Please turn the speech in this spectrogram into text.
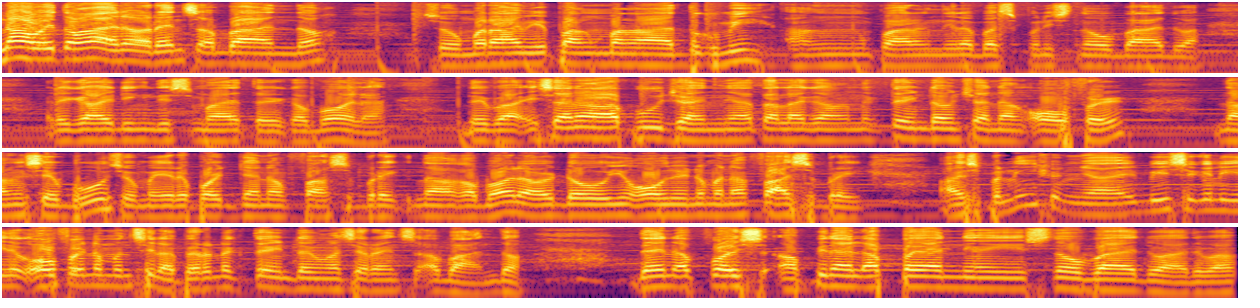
Now, ito nga, no, Renz Abando. So, marami pang mga dugmi ang parang nilabas po ni Snow Badwa regarding this matter, Kabola. ba Isa na nga po dyan nga talagang nag-turn down siya ng offer ng Cebu. So, may report niya ng fast break na Kabola. Although, yung owner naman ng fast break, ang explanation niya, eh, basically, nag-offer naman sila pero nag-turn down nga si Renz Abando. Then, of course, uh, pinal up pa yan ni Snow Badwa, 'di ba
